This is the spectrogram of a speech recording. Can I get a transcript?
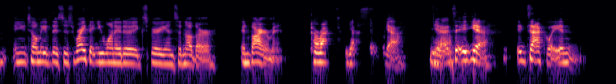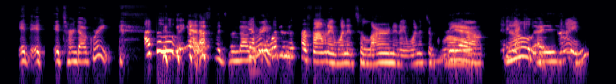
and you tell me if this is right, that you wanted to experience another environment. Correct. Yes. Yeah. Yeah. Yeah. It, yeah exactly. And it it it turned out great. Absolutely. Yes. it turned out yeah, great. It wasn't this profound. I wanted to learn and I wanted to grow. Yeah. no, I, time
